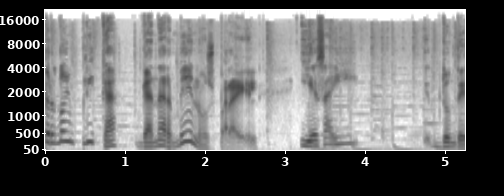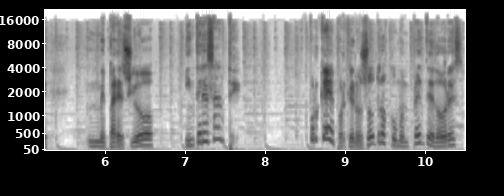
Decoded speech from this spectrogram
pero no implica ganar menos para él. Y es ahí eh, donde me pareció interesante. ¿Por qué? Porque nosotros como emprendedores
